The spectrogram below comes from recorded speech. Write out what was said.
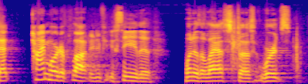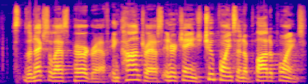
that time order plot, and if you see the, one of the last uh, words, the next to last paragraph, in contrast, interchange two points and a plot of points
